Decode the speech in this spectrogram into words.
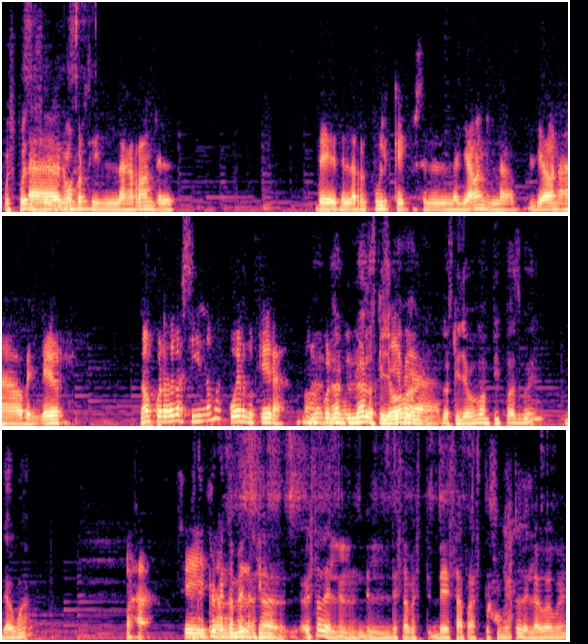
pues puede ser. no me acuerdo si la agarraron del de, de la red pública y pues la llevaban y la llevaban a vender. No me acuerdo, algo así, no me acuerdo qué era. No me acuerdo no- muy no bien, eran los que llevaban, había- los que llevaban pipas, güey, de agua. Ajá. Sí, Es que creo que también, de o sea, esto del, del desabast- desabastecimiento del agua, güey.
